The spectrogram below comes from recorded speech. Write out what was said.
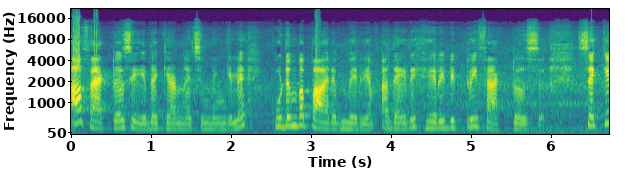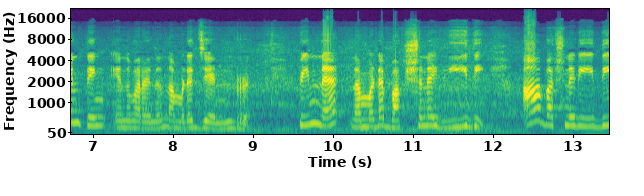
ആ ഫാക്ടേഴ്സ് ഏതൊക്കെയാണെന്ന് വെച്ചിട്ടുണ്ടെങ്കിൽ കുടുംബ പാരമ്പര്യം അതായത് ഹെറിഡിറ്ററി ഫാക്ടേഴ്സ് സെക്കൻഡ് തിങ് എന്ന് പറയുന്നത് നമ്മുടെ ജെൻഡർ പിന്നെ നമ്മുടെ ഭക്ഷണ രീതി. ആ ഭക്ഷണ രീതി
